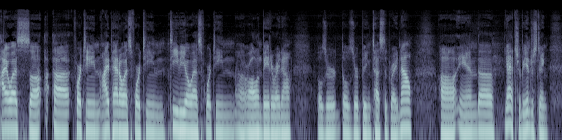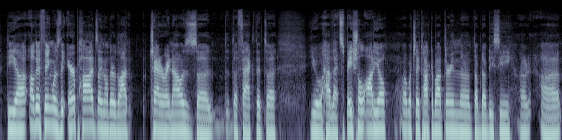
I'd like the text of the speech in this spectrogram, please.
iOS uh, uh, 14, iPad OS 14, TV OS 14 uh, are all in beta right now. Those are those are being tested right now. Uh, and uh, yeah, it should be interesting. The uh, other thing was the AirPods. I know there's a lot of chatter right now is uh, the, fact that uh, you have that spatial audio, uh, which they talked about during the WWDC.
